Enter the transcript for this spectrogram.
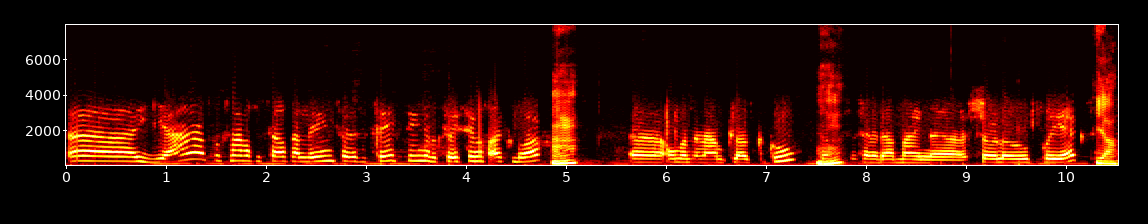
Eh, ja, volgens mij was het zelf alleen 2017 heb ik twee singles uitgebracht. Mhm. Eh, onder de naam Cloud Cuckoo. Dat is dus inderdaad mijn eh, solo project. Ja.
